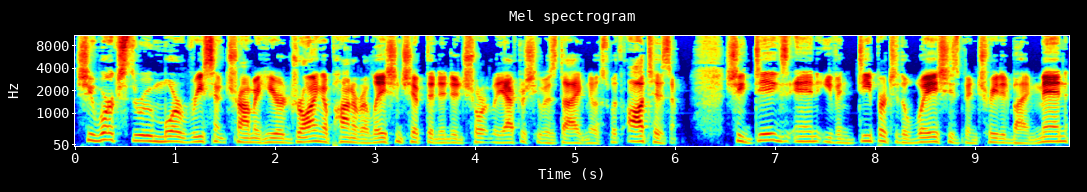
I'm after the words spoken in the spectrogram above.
She works through more recent trauma here, drawing upon a relationship that ended shortly after she was diagnosed with autism. She digs in even deeper to the way she's been treated by men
